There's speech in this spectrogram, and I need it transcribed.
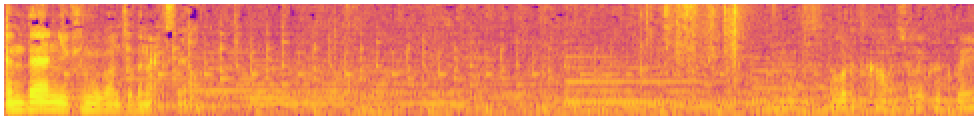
And then you can move on to the next nail. Quickly.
